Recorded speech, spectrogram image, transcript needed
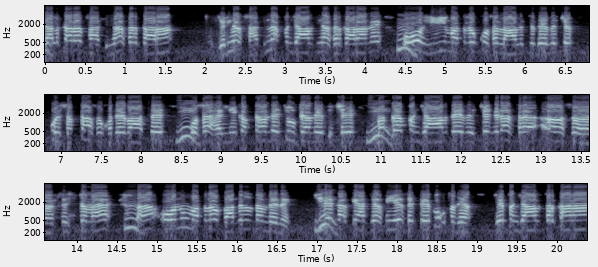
ਗੱਲ ਕਰ ਸਾਡੀਆਂ ਸਰਕਾਰਾਂ ਜਿਹੜੀਆਂ ਸਾਡੀਆਂ ਪੰਜਾਬ ਦੀਆਂ ਸਰਕਾਰਾਂ ਨੇ। ਉਹ ਹੀ ਮਤਲਬ ਕੁਝ ਲਾਲਚ ਦੇ ਵਿੱਚ ਕੋਈ ਸੱਤਾ ਸੁੱਖ ਦੇ। ਵਾਸਤੇ ਉਸ ਹੈਲੀਕਾਪਟਰਾਂ ਦੇ ਝੂਟਿਆਂ ਦੇ ਪਿੱਛੇ। ਮਤਲਬ ਪੰਜਾਬ ਦੇ ਵਿੱਚ ਜਿਹੜਾ ਸਿਸਟਮ ਹੈ ਉਹਨੂੰ ਮਤਲਬ ਬਦਲ ਦਿੰਦੇ ਨੇ ਜਿਹਦੇ। ਕਰਕੇ ਅੱਜ ਅਸੀਂ ਇਹ ਸਿੱਟੇ ਭੁਗਤਦੇ ਹਾਂ ਜੇ ਪੰਜਾਬ ਸਰਕਾਰਾਂ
